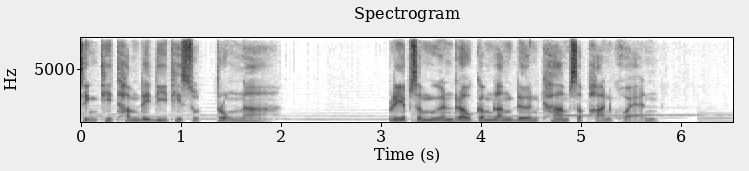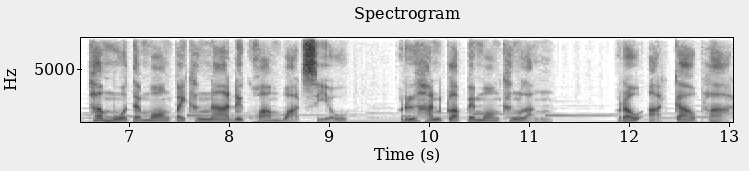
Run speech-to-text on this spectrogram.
สิ่งที่ทำได้ดีที่สุดตรงหน้า เปรียบเสมือนเรากำลังเดินข้ามสะพานแขวน ถ้ามัวแต่มองไปข้างหน้าด้วยความหวาดเสียว หรือหันกลับไปมองข้างหลัง เราอาจก้าวพลาด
